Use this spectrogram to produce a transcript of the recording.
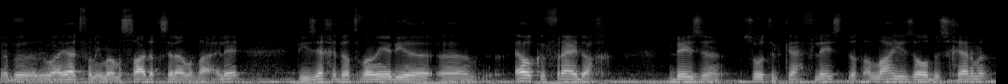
We hebben riwayat van imam Sadiq, salam alayh, die zeggen dat wanneer je uh, elke vrijdag deze soort al-Kahf leest, dat Allah je zal beschermen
